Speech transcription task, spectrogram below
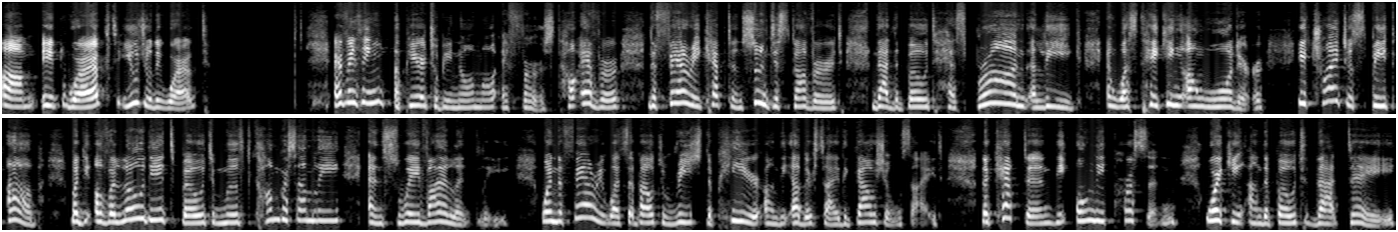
Um, it worked, usually worked. Everything appeared to be normal at first. However, the ferry captain soon discovered that the boat had sprung a leak and was taking on water. He tried to speed up, but the overloaded boat moved cumbersomely and swayed violently. When the ferry was about to reach the pier on the other side, the Kaohsiung side, the captain, the only person working on the boat that day,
